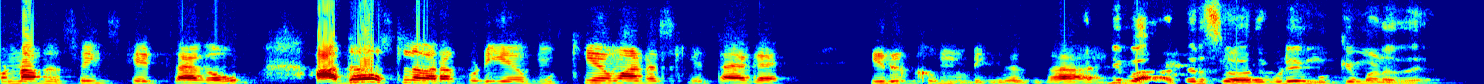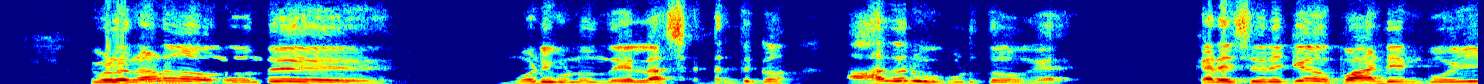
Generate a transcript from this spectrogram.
ஒன் ஆஃப் த ஸ்விங் ஸ்டேட்ஸாகவும் அதர்ஸ்ல வரக்கூடிய முக்கியமான ஸ்டேட்டாக இருக்கும் அப்படிங்கிறது தான். கண்டிப்பா அதர்ஸ்ல வரக்கூடிய முக்கியமானது. இவ்வளவு நாளும் அவங்க வந்து மோடி கொண்டு வந்த எல்லா சட்டத்துக்கும் ஆதரவு கொடுத்தவங்க. கடைசி வரைக்கும் பாண்டியன் போய்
